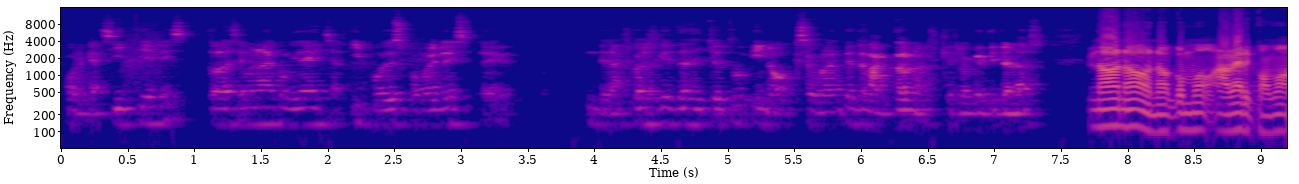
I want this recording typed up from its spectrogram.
Porque así tienes toda la semana la comida hecha y puedes comer este, de las cosas que te has hecho tú y no, seguramente de McDonald's, que es lo que tirarás. No, no, no como, a ver, como,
